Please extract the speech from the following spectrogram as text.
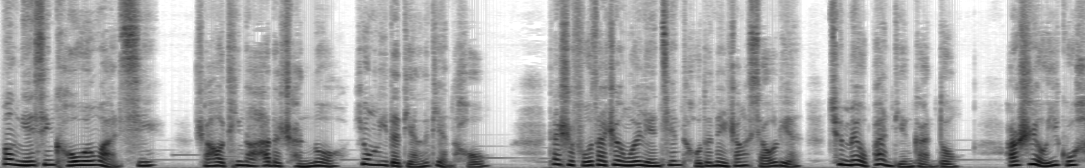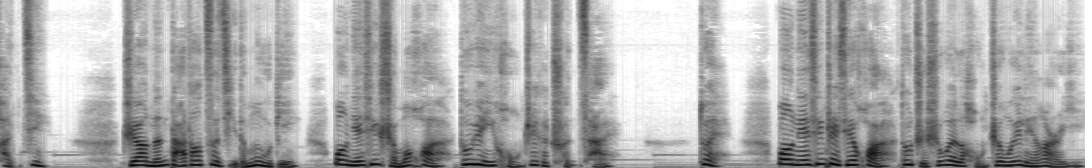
孟年心口吻惋惜，然后听到他的承诺，用力的点了点头。但是伏在郑威廉肩头的那张小脸却没有半点感动，而是有一股狠劲。只要能达到自己的目的，孟年星什么话都愿意哄这个蠢材。对，孟年星这些话都只是为了哄郑威廉而已。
